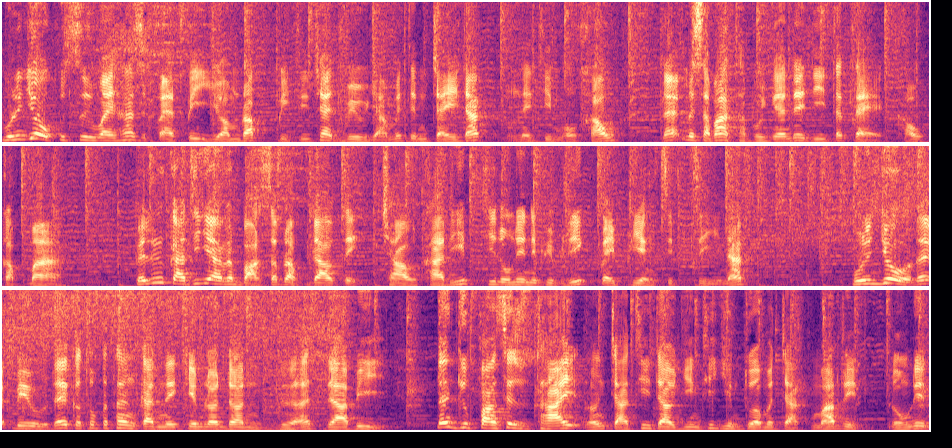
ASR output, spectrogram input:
มูรินโญ่กุซือวัย 58 ปี ยอมรับปีกทีมชาติวิลอย่างไม่เต็มใจนักในทีมของเขา และไม่สามารถทำผลงานได้ดีตั้งแต่เขากลับมา เป็นฤดูกาลที่ยากลำบากสำหรับดาวเตะชาวคาริฟที่ลงเล่นในพรีเมียร์ลีกไปเพียง 14 นัดมูรินโญ่และบิลได้กระทบกระทั่งกันในเกมลอนดอนเหนือดาร์บี้ นั่นคือฟังเส้นสุดท้ายหลังจากที่ดาวยิงที่ยืมตัวมาจากมาดริดลงเล่น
